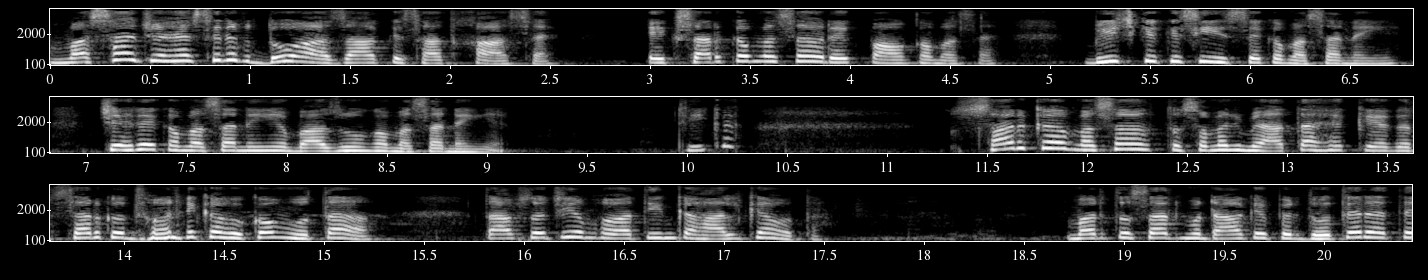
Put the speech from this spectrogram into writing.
مسا جو ہے صرف دو اعضاء کے ساتھ خاص ہے۔ ایک سر کا مسا اور ایک پاؤں کا مسا ہے۔ بیچ کے کسی حصے کا مسا نہیں ہے۔ چہرے کا مسا نہیں ہے بازو کا مسا نہیں ہے۔ ٹھیک ہے؟ سر کا مسا تو سمجھ میں آتا ہے کہ اگر سر کو دھونے کا حکم ہوتا تو آپ سوچیے خواتین کا حال کیا ہوتا۔ مر تو سر مٹا کے پھر دھوتے رہتے۔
